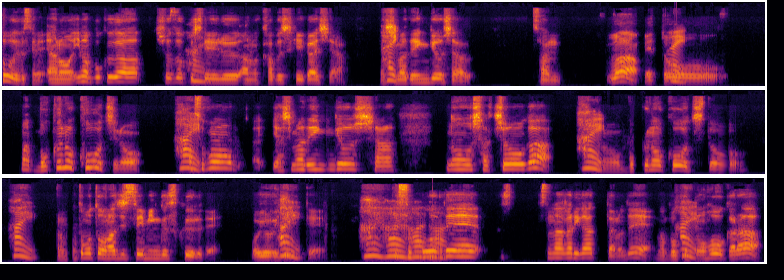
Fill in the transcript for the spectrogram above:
そうですね。あの、今僕が所属している、あの株式会社、い島電業者さんは、えっと、はいまあ、僕のコーチの、はいあそ。この八島電業者の社長が、はい。あの僕のコーチと、はい。もともと同じスイミングスクールで泳いでいて、はいはいでそはいはい。こでつながりがあったので、まあ、僕の方から、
